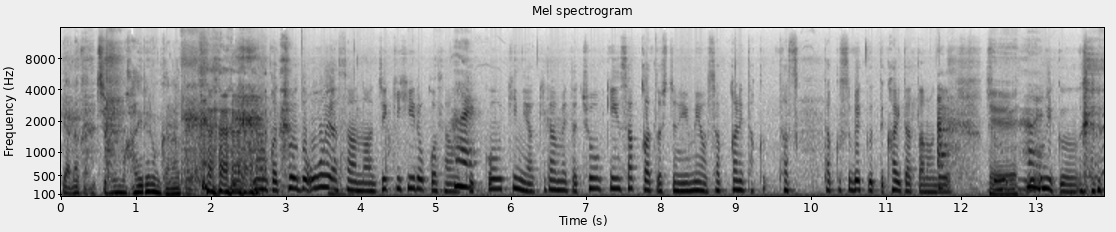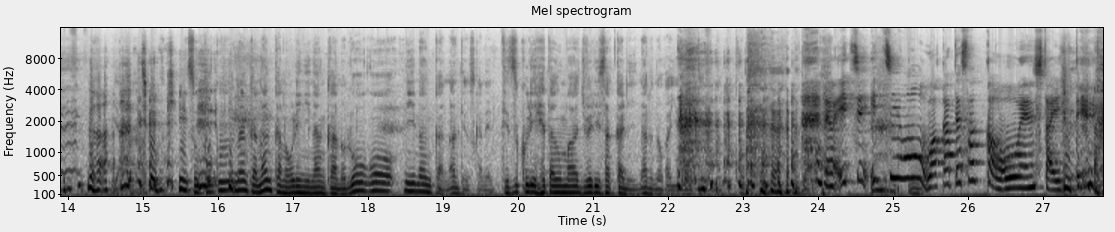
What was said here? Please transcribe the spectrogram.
いやなんか自分も入れるんかなと なんかちょうど大家さんの安食ひろ子さんがはい。結婚を機に諦めた彫金作家としての夢を作家に託託す託すべくって書いてあったので海くん が彫金そう僕なんかなんかの折になんかあの老後になんかなんていうんですかね手作り下手馬ジュエリー作家になるのが夢っていうなんかこう。でも一一応若手作家を応援したいって言って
